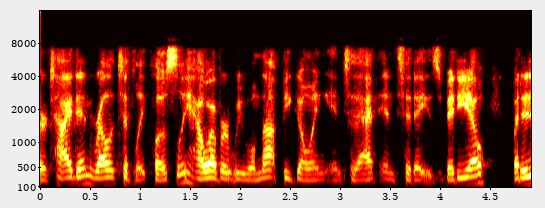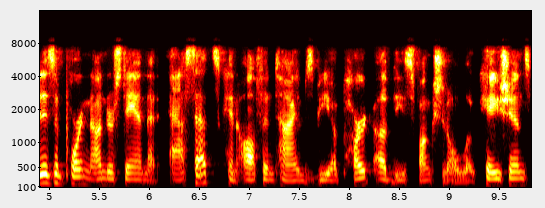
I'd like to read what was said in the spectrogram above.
they're tied in relatively closely. However, we will not be going into that in today's video, but it is important to understand that assets can oftentimes be a part of these functional locations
